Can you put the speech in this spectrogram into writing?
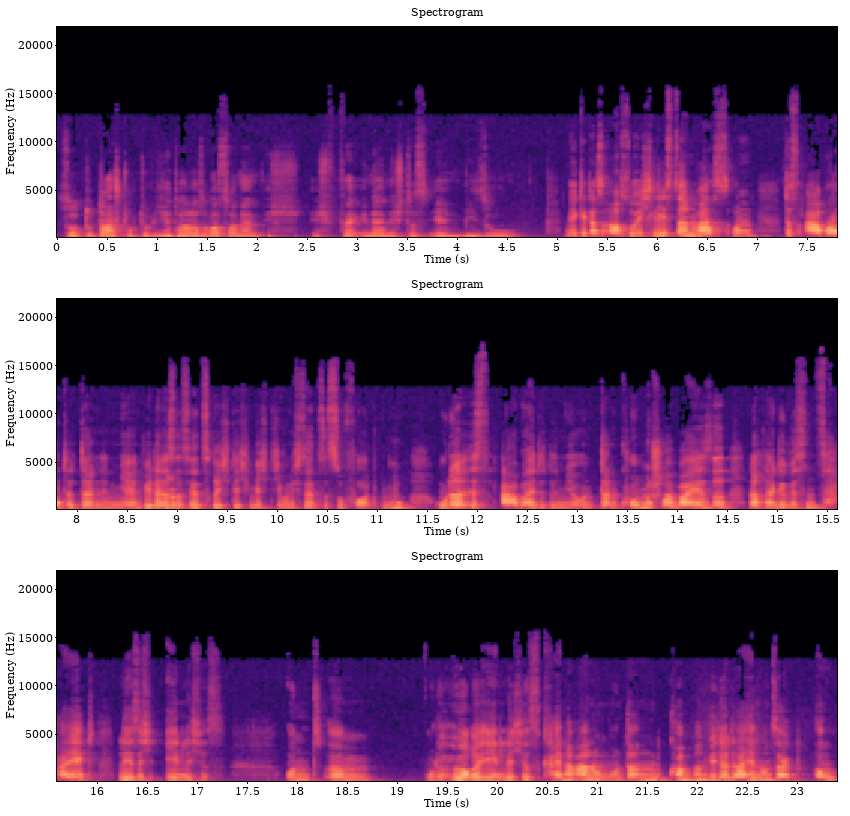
So total strukturiert oder sowas, sondern ich, ich verinnerliche das irgendwie so Mir geht das auch so. Ich lese dann was und das arbeitet dann in mir. Entweder Ja. ist es jetzt richtig wichtig und ich setze es sofort um oder es arbeitet in mir. Und dann komischerweise nach einer gewissen Zeit lese ich Ähnliches. Und, ähm, oder höre Ähnliches, keine Ahnung. Und dann kommt man wieder dahin und sagt, oh,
